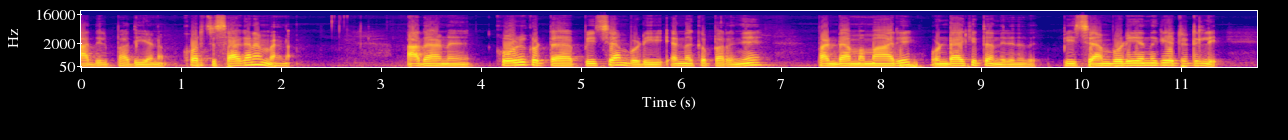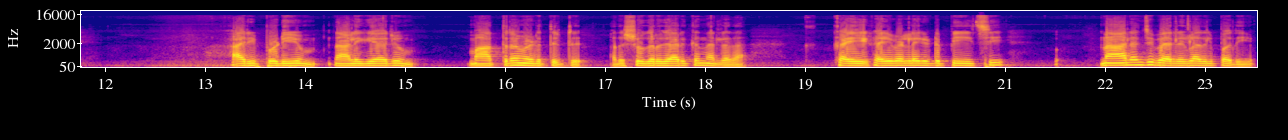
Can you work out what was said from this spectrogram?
അതിൽ പതിയണം. കുറച്ച് സഹനം വേണം. അതാണ് കോഴിക്കൊട്ട പീച്ചാമ്പൊടി എന്നൊക്കെ പറഞ്ഞ് പണ്ട് അമ്മമാർ ഉണ്ടാക്കി തന്നിരുന്നത്. പീച്ചാമ്പൊടി എന്ന് കേട്ടിട്ടില്ലേ? അരിപ്പൊടിയും നാളികേരും മാത്രം എടുത്തിട്ട് അത് ഷുഗറുകാർക്ക് നല്ലതാണ് കൈ കൈവെള്ളരിട്ട് പീച്ച് നാലഞ്ച് പേരലുകൾ അതിൽ പതിയും.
